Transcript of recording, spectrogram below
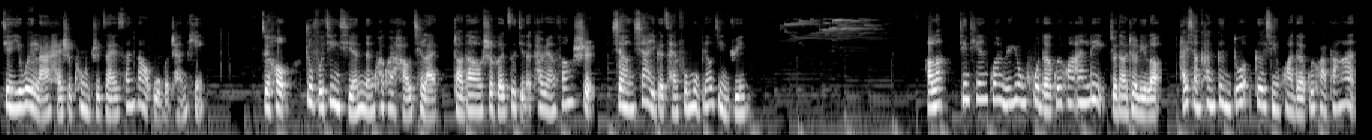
建议未来还是控制在三到五个产品。最后，祝福静贤能快快好起来，找到适合自己的开源方式，向下一个财富目标进军。好了，今天关于用户的规划案例就到这里了。还想看更多个性化的规划方案？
